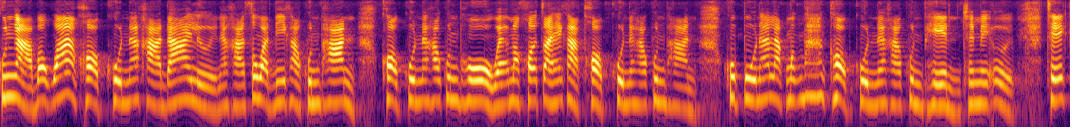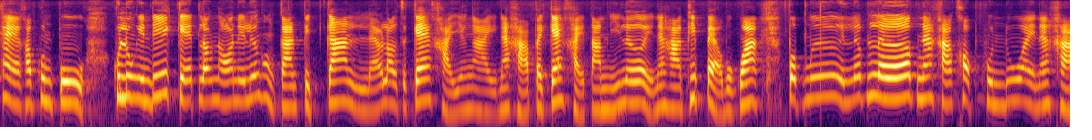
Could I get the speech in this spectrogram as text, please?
คุณหงาบอกว่าขอบคุณนะคะได้เลยนะคะ สวัสดีค่ะคุณพันขอบคุณนะคะ คุณโพแวะมาเข้อใจให้ค่ะ ขอบคุณนะคะ คุณพันครูปูน่ารักมากๆ ขอบคุณนะคะ คุณเพนใช่ไหมเอ่ยเทคแคร์ครับคุณปู คุณลุงอินดี้เก็ตแล้วเนาะในเรื่องของการปิดกั้น แล้วเราจะแก้ไขยังไงนะคะ ไปแก้ไขตามนี้เลยนะคะ พี่แป๋วบอกว่าปบมือเลิฟเลิฟๆนะคะ ขอบคุณด้วยนะคะ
